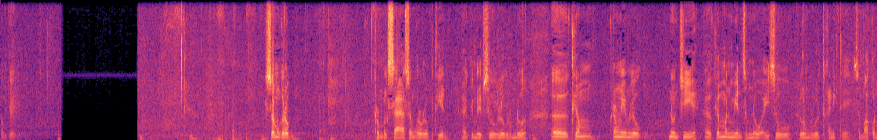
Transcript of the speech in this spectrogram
សូមអញ្ជើញសូមគោរពក្រុមប្រឹក្សាសូមគោរពលោកប្រធាន ជំរាបសួរលោករំដួលខ្ញុំក្នុងនាមលោកនួនជាខ្ញុំមិនមានសំណួរអីសួរលោករំដួលថ្ងៃនេះទេសូមអរគុណ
